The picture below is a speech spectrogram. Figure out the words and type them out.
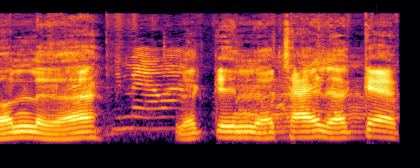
ล้นเหลือ เหลือกินเหลือใช้เหลือเก็บ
